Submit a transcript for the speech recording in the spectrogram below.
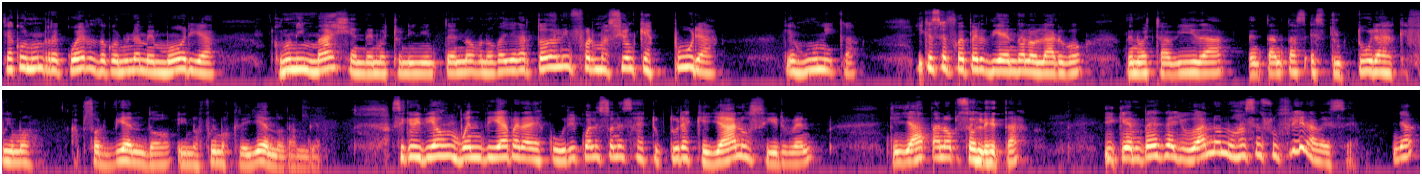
ya con un recuerdo, con una memoria, con una imagen de nuestro niño interno, nos va a llegar toda la información que es pura, que es única y que se fue perdiendo a lo largo de nuestra vida en tantas estructuras que fuimos absorbiendo y nos fuimos creyendo también. Así que hoy día es un buen día para descubrir cuáles son esas estructuras que ya nos sirven, que ya están obsoletas y que en vez de ayudarnos nos hacen sufrir a veces, ¿ya?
